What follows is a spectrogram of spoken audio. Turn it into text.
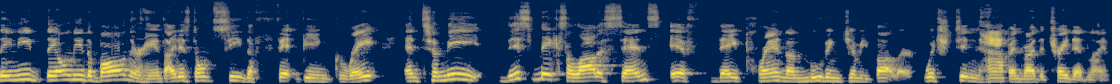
they need they all need the ball in their hands. I just don't see the fit being great. And to me, this makes a lot of sense if they planned on moving Jimmy Butler, which didn't happen by the trade deadline,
